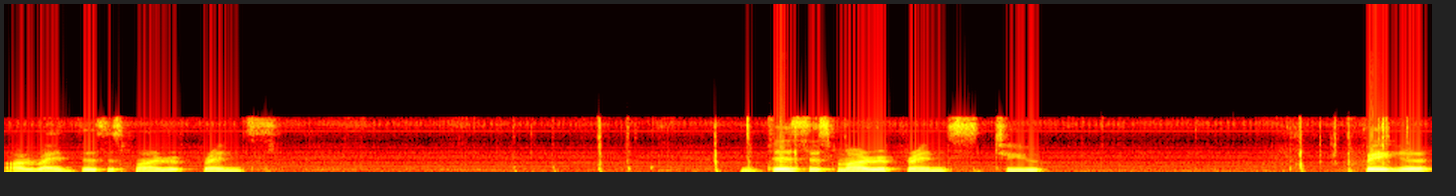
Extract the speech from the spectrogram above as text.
alright this is my reference. This is my reference to figure.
